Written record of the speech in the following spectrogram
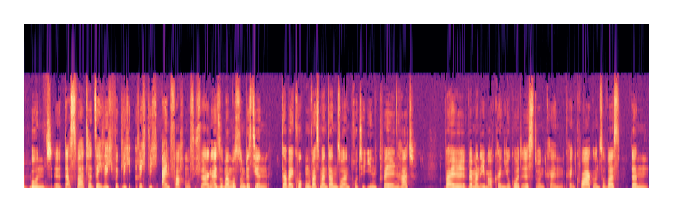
Mhm. Und äh, das war tatsächlich wirklich richtig einfach, muss ich sagen. Also man muss so ein bisschen dabei gucken, was man dann so an Proteinquellen hat. Weil wenn man eben auch kein Joghurt isst und kein, kein Quark und sowas, dann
